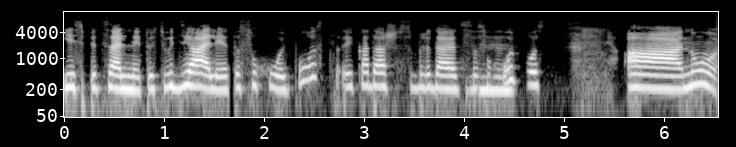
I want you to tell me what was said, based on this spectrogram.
Есть специальные, то есть в идеале это сухой пост, Икадаши соблюдается угу. сухой пост, а, ну,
